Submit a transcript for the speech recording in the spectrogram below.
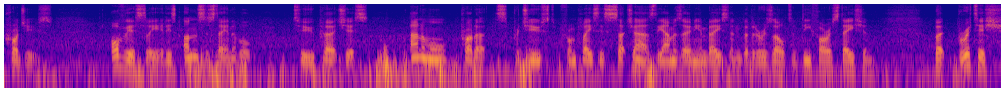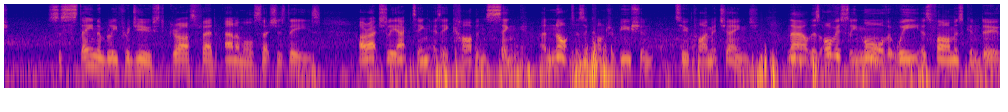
produce. Obviously, it is unsustainable to purchase animal products produced from places such as the Amazonian basin that are a result of deforestation. But British, sustainably produced grass fed animals such as these are actually acting as a carbon sink and not as a contribution to climate change. Now, there's obviously more that we as farmers can do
